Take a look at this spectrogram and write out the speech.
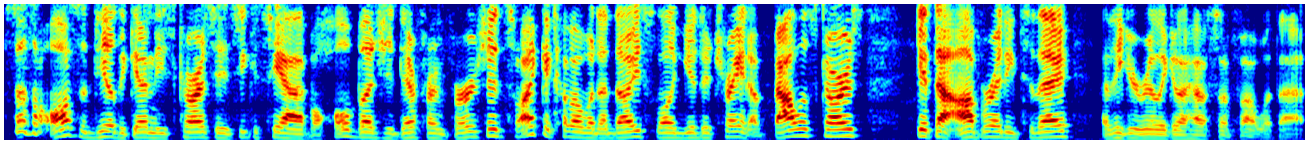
So that's an awesome deal to get in these cars. As you can see, I have a whole bunch of different versions. So I could come up with a nice long unit train of ballast cars. Get that operating today. I think you're really going to have some fun with that.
